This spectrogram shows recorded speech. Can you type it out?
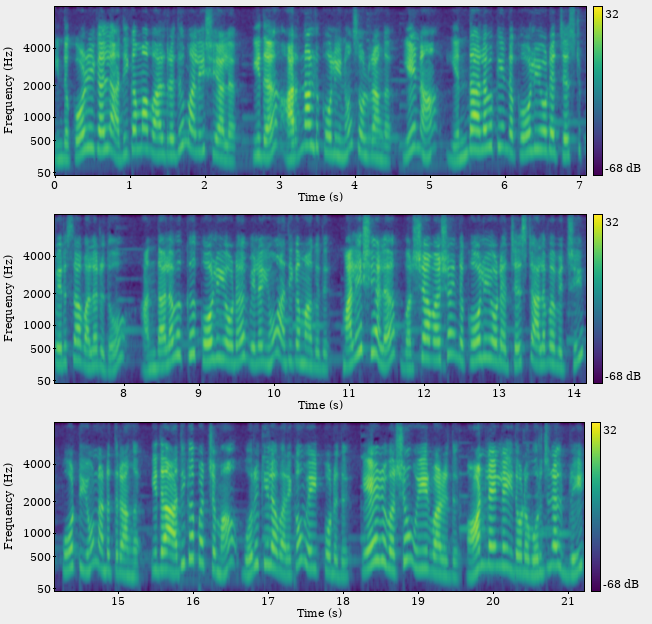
இந்த கோழிகள் அதிகமாக வாழ்கிறது மலேசியால. இதை அர்னால்டு கோழின்னு சொல்கிறாங்க ஏன்னா எந்த அளவுக்கு இந்த கோழியோட செஸ்ட் பெருசாக வளருதோ அந்த அளவுக்கு கோழியோட விலையும் அதிகமாகுது. மலேசியால வருஷா வருஷம் இந்த கோழியோட செஸ்ட் அளவை வச்சு போட்டியும் நடத்துறாங்க. இது அதிகபட்சமா ஒரு கிலோ வரைக்கும் வெயிட் போடுது. ஏழு வருஷம் உயிர் வாழுது. ஆன்லைன்ல இதோட ஒரிஜினல் பிரீட்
